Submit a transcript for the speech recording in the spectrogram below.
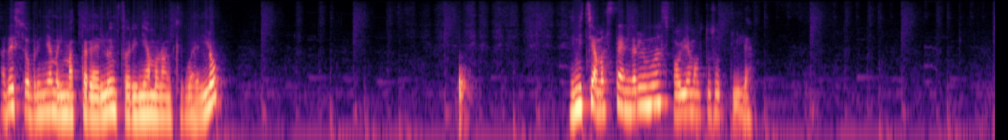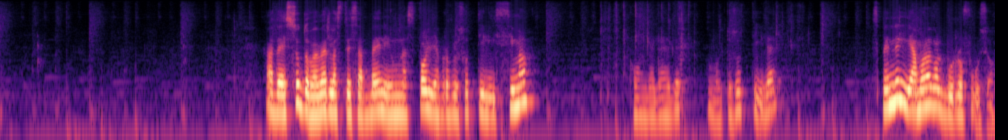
Adesso prendiamo il mattarello infariniamolo anche quello. Iniziamo a stenderlo in una sfoglia molto sottile Adesso dopo averla stesa bene in una sfoglia proprio sottilissima, come vedete molto sottile, spennelliamola col burro fuso.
